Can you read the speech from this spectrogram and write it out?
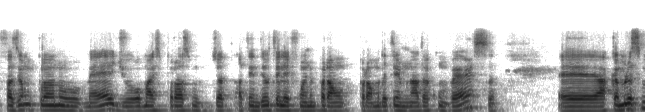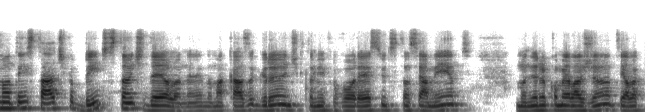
fazer um plano médio ou mais próximo de atender o telefone para um, uma determinada conversa, é, a câmera se mantém estática bem distante dela, né? Numa casa grande, que também favorece o distanciamento, a maneira como ela janta, ela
